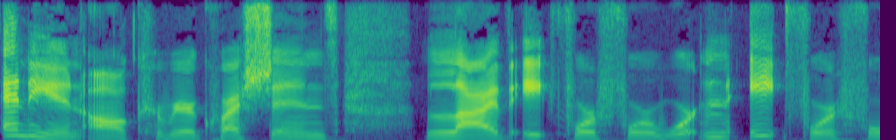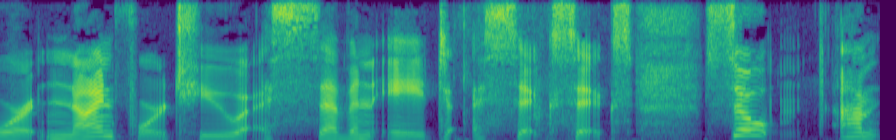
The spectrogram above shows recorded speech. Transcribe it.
any and all career questions live 844 Wharton 844 942 7866. So, um,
